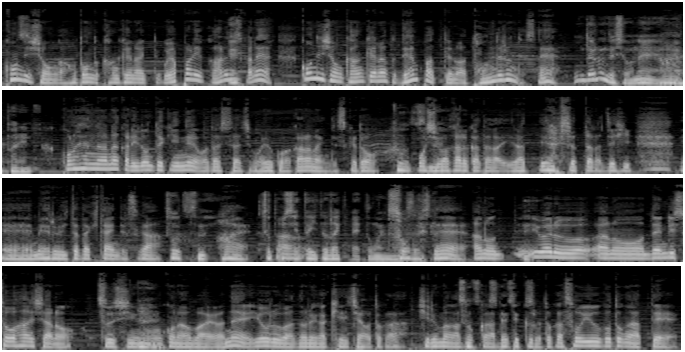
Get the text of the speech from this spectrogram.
コンディションがほとんど関係ないっていう。やっぱりあれですかね。コンディション関係なく電波っていうのは飛んでるんですね。飛んでるんでしょうね。はいやっぱりね。この辺がなんか理論的にね、私たちもよくわからないんですけど、ねもしわかる方がいらいらっしゃったらぜひ、えーメールいただきたいんですが、そうですね。はい。ちょっと教えていただきたいと思います。そうですね。あの、いわゆる、あの、電離相反射の通信を行う場合はね、夜はどれが消えちゃうとか、昼間がどっかが出てくるとか、そういうことがあって、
